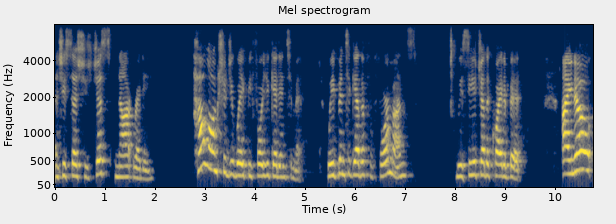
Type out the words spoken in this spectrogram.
and she says she's just not ready. How long should you wait before you get intimate? We've been together for four months. We see each other quite a bit. I know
